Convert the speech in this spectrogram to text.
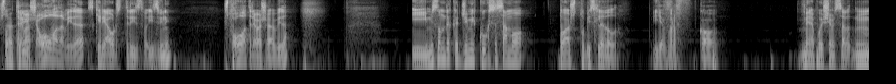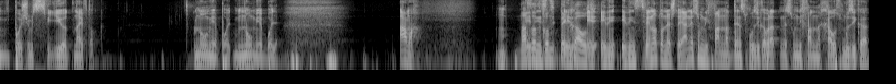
што три. требаше ова да биде, Scary Hours 3, извини, што ова требаше да биде. И мислам дека Джими Кук се само тоа што би следело. И е врв, као мене поише ми се м, поише ми се свиѓа и од Talk. Многу ми е многу ми е боле. Ама Назад кон Единств- Tech ед- House. е- еди- единственото нешто, ја не сум ни фан на денс музика, брат, не сум ни фан на хаус музика.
